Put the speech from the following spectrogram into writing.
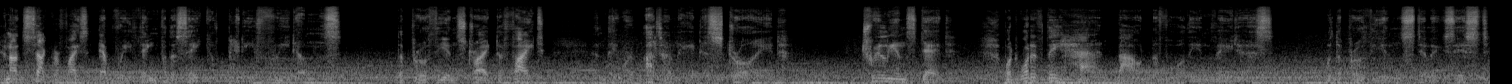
Do not sacrifice everything for the sake of petty freedoms. The Protheans tried to fight, and they were utterly destroyed. Trillions dead. But what if they had bowed before the invaders? Would the Protheans still exist?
